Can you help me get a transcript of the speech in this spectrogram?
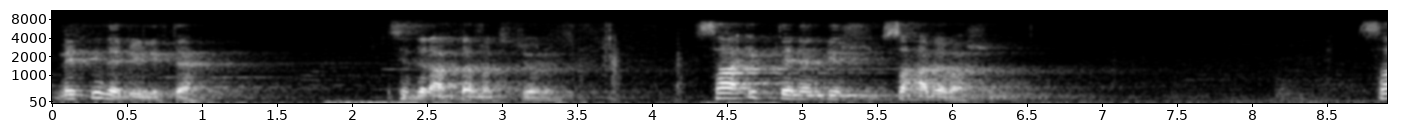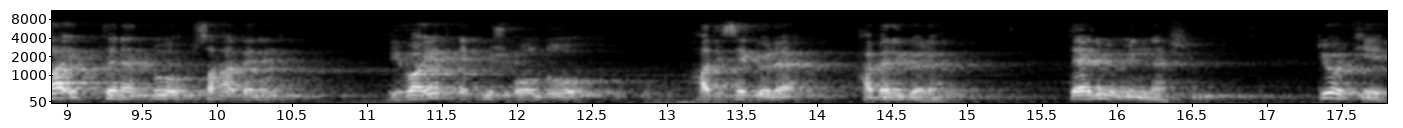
metniyle birlikte sizlere aktarmak istiyorum. Saip denen bir sahabe var. Saip denen bu sahabenin rivayet etmiş olduğu hadise göre, habere göre. Değerli müminler diyor ki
